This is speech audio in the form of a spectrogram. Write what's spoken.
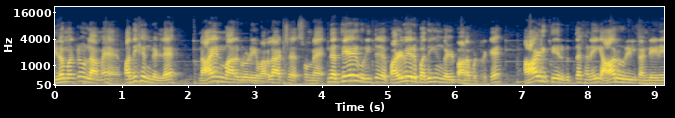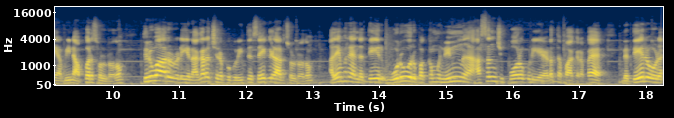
இதை மட்டும் இல்லாமல் பதிகங்களில் நாயன்மார்களுடைய வரலாற்றை சொன்ன இந்த தேர் குறித்து பல்வேறு பதிகங்கள் பாடப்பட்டிருக்கு. ஆழித்தேர் வித்தகனை ஆரூரில் கண்டேனே அப்படின்னு அப்பர் சொல்றதும் திருவாரூருடைய நகர சிறப்பு குறித்து சேக்கிழார் சொல்றதும் அதே மாதிரி அந்த தேர் ஒரு ஒரு பக்கமும் நின்று அசைஞ்சு போறக்கூடிய இடத்த பார்க்குறப்ப இந்த தேரோட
